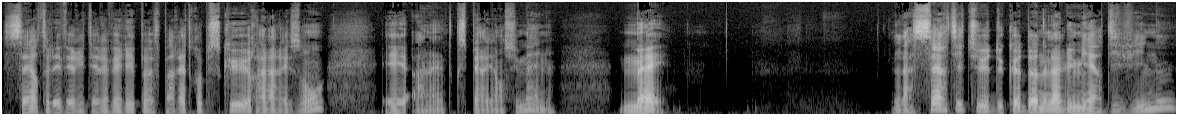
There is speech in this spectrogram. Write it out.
Certes, les vérités révélées peuvent paraître obscures à la raison et à l'expérience humaine, mais la certitude que donne la lumière divine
